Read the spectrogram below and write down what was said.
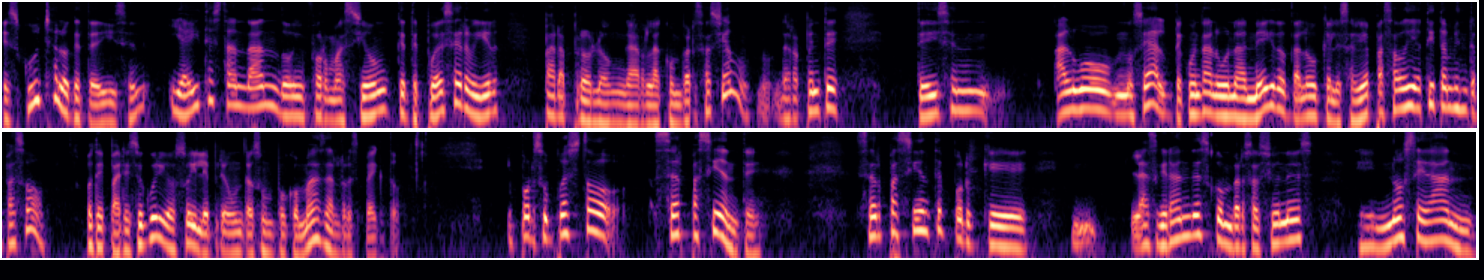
Escucha lo que te dicen y ahí te están dando información que te puede servir para prolongar la conversación. De repente te dicen algo, no sé, te cuentan alguna anécdota, algo que les había pasado y a ti también te pasó. O te parece curioso y le preguntas un poco más al respecto. Y por supuesto, ser paciente. Ser paciente porque las grandes conversaciones eh, no se dan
